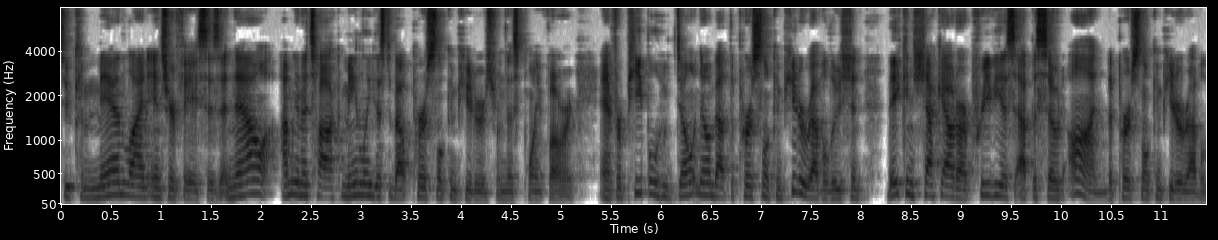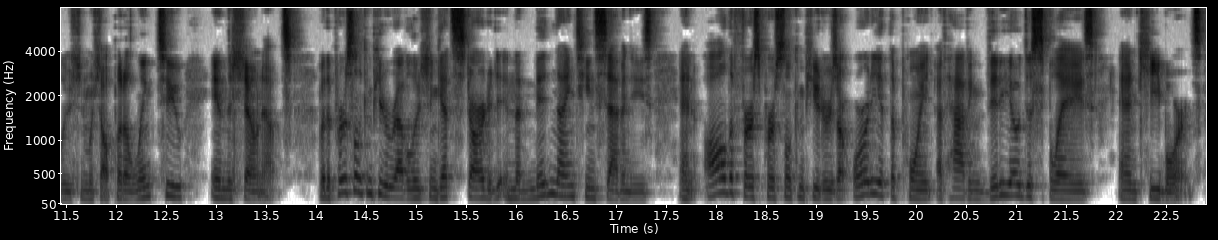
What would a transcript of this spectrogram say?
To command line interfaces. And now I'm going to talk mainly just about personal computers from this point forward. And for people who don't know about the personal computer revolution, they can check out our previous episode on the personal computer revolution, which I'll put a link to in the show notes. But the personal computer revolution gets started in the mid 1970s, and all the first personal computers are already at the point of having video displays and keyboards.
